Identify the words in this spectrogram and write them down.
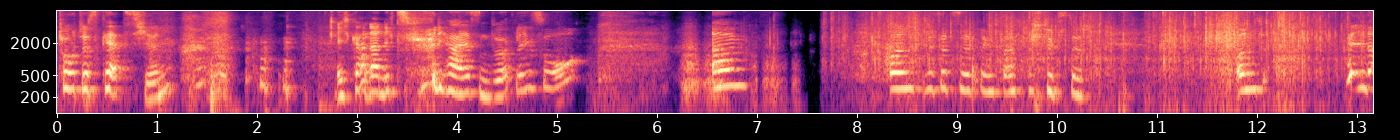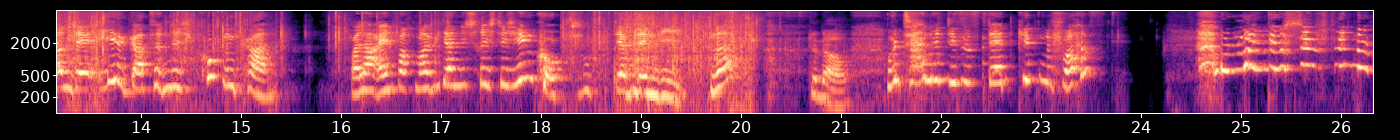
totes Kätzchen. Ich kann da nichts für, die heißen wirklich so. Ähm, und wir sitzen übrigens beim Frühstückstisch. Und wenn dann der Ehegatte nicht gucken kann, weil er einfach mal wieder nicht richtig hinguckt, der Blindi, ne? Genau. Und dann in dieses Dead Kitten fasst und meint, der schimpft mit einer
